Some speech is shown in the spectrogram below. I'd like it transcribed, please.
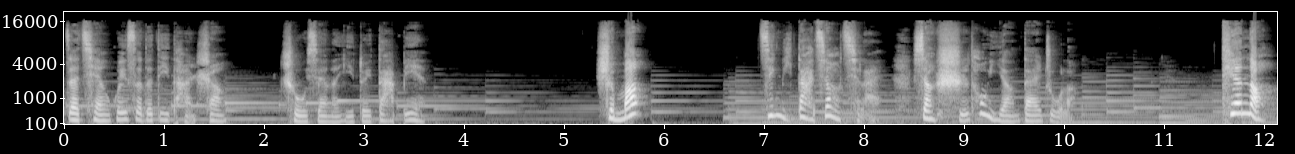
在浅灰色的地毯上。出现了一堆大便。什么？经理大叫起来，像石头一样呆住了。天哪！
